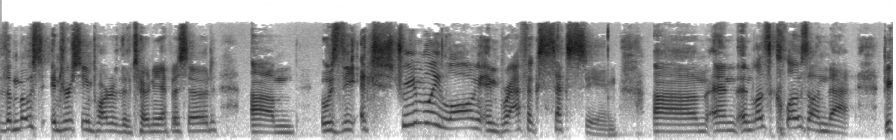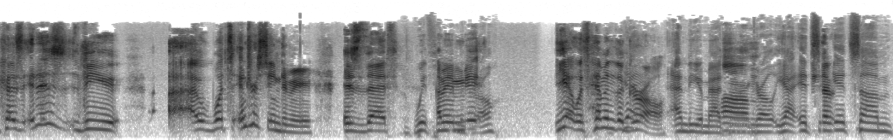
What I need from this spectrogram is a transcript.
the most interesting part of the Tony episode um, it was the extremely long and graphic sex scene. Um, and and let's close on that because it is the. Uh, what's interesting to me is that with I mean, the girl? yeah, with him and the Yeah, girl. and the imaginary Um, girl. Yeah, it's it's um,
